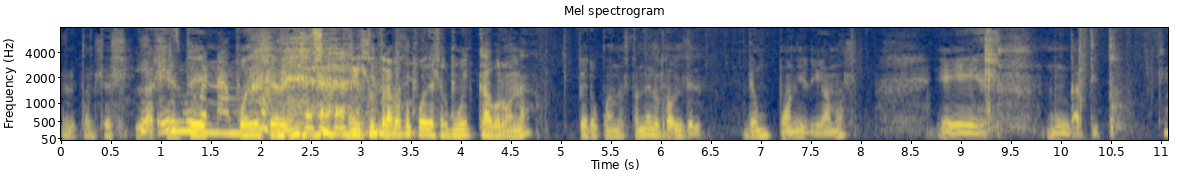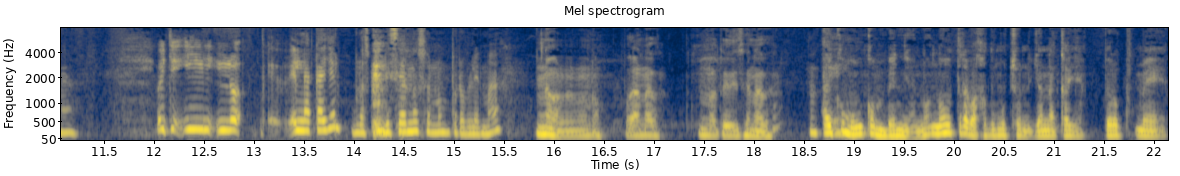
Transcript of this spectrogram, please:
Entonces, la Eres muy gente puede ser, en, en su trabajo puede ser muy cabrona, pero cuando está en el rol del, de un pony, digamos, es un gatito. Claro. Oye, ¿y lo, en la calle los policías no son un problema? No, no, no, no, para nada. No te dice nada. Hay como un convenio, ¿no? No he trabajado mucho yo en la calle, pero me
